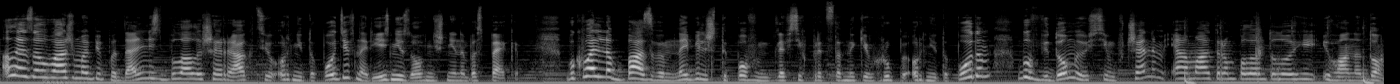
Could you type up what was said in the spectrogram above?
Але зауважимо, біпедальність була лише реакцією орнітоподів на різні зовнішні небезпеки. Буквально базовим, найбільш типовим для всіх представників групи орнітоподом був відомий усім вченим і аматорам палеонтології Ігуанодон.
